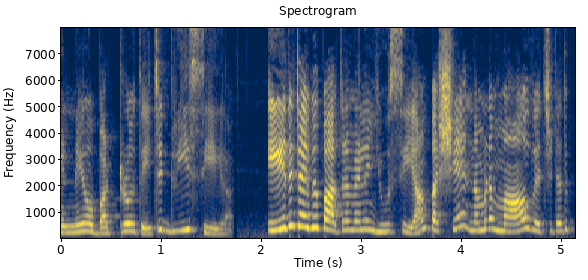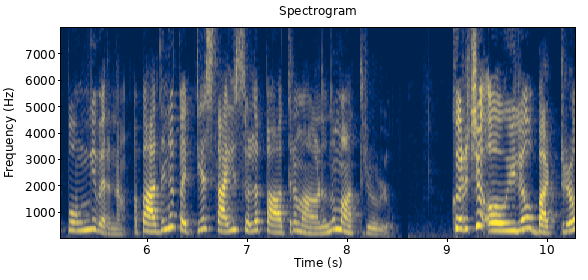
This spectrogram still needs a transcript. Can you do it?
എണ്ണയോ ബട്ടറോ തേച്ച് ഗ്രീസ് ചെയ്യുക. ഏത് ടൈപ്പ് പാത്രം വേണമെങ്കിലും യൂസ് ചെയ്യാം. പക്ഷേ നമ്മുടെ മാവ് വെച്ചിട്ട് അത് പൊങ്ങി വരണം. അപ്പോൾ അതിന് പറ്റിയ സൈസുള്ള പാത്രമാകണമെന്ന് മാത്രമേ ഉള്ളൂ. കുറച്ച് ഓയിലോ ബട്ടറോ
